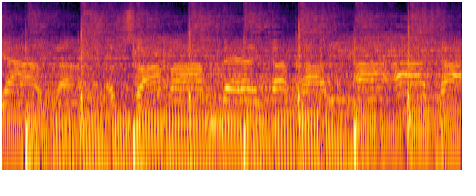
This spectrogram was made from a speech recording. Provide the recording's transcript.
がらざまで語り合った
